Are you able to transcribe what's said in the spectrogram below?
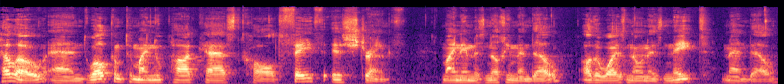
Hello, and welcome to my new podcast called Faith is Strength. My name is Nochi Mandel, otherwise known as Nate Mandel.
